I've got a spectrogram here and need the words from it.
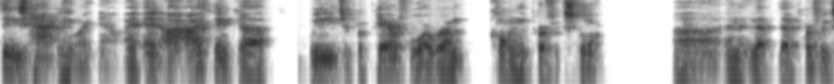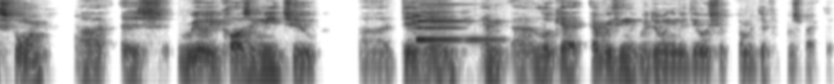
things happening right now and, and I, I, think uh, we need to prepare for what i'm calling the perfect storm. Uh, and that, that perfect storm uh, is really causing me to uh, dig in and uh, look at everything that we're doing in the dealership from a different perspective.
